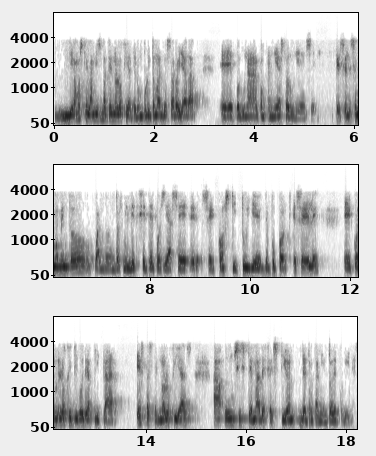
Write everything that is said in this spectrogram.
digamos que la misma tecnología, pero un poquito más desarrollada por una compañía estadounidense. Es en ese momento cuando en 2017 pues ya se, se constituye Depupork SL con el objetivo de aplicar estas tecnologías a un sistema de gestión de tratamiento de purines.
